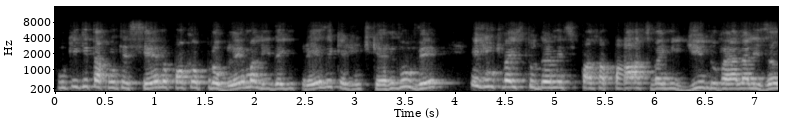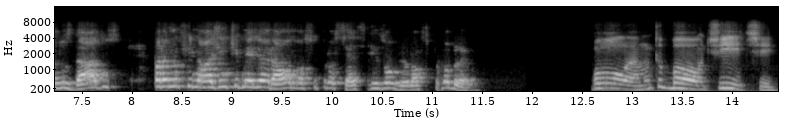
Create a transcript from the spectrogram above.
o que está acontecendo, qual que é o problema ali da empresa que a gente quer resolver, e a gente vai estudando esse passo a passo, vai medindo, vai analisando os dados, para no final a gente melhorar o nosso processo e resolver o nosso problema. Boa, muito bom, Tite.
